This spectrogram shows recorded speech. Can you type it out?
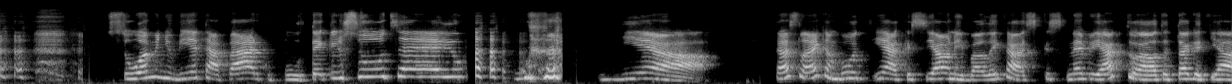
Somiņu vietā pērku putekļu sūcēju. jā. Tas laikam būtu, jā, kas jaunībā likās, kas nebija aktuāli, tad tagad, jā,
